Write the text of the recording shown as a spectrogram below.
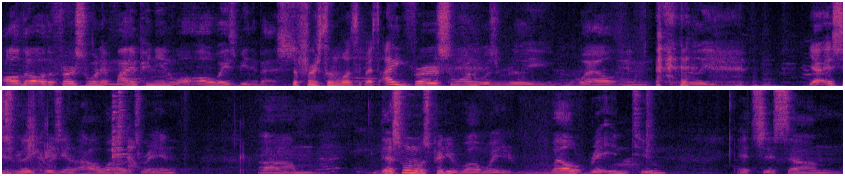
Although the first one, in my opinion, will always be the best. the first one was the best. I first one was really well and really yeah it's just really crazy on how well it's written um this one was pretty well written well written too it's just um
